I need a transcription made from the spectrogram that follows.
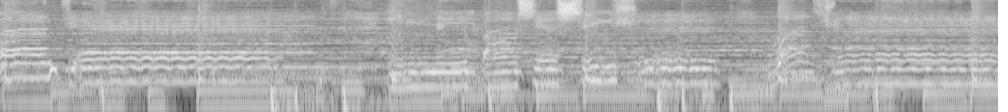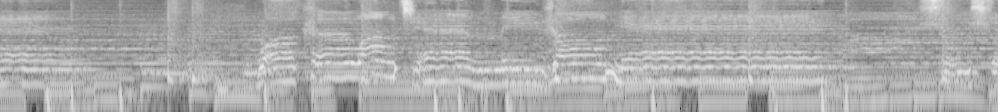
恩典。因你保险心事完全，我渴望见你容颜，说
